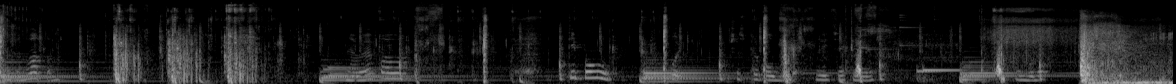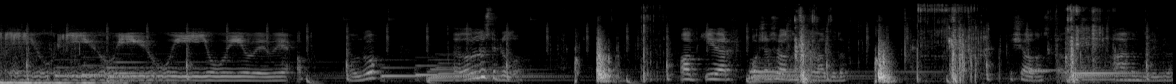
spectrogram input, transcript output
Вже два там. Не випало. Типу. Ой, щас прикол буде. Дивіться, як я. Не буде. Оп. О, зараз ще одна стріла буде. Ще одна стріла. А, не буде вже.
